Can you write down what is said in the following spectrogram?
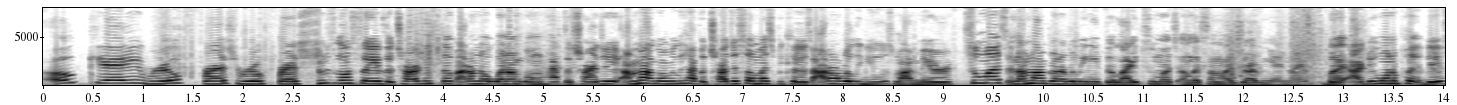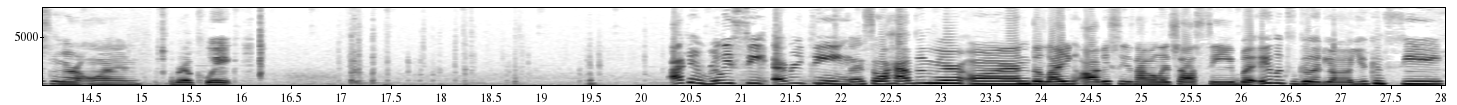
Okay real fresh real fresh i'm just gonna save the charging stuff i don't know when i'm gonna have to charge it i'm not gonna really have to charge it so much because i don't really use my mirror too much and i'm not gonna really need the light too much unless i'm like driving at night but i do want to put this mirror on real quick I can really see everything. And so I have the mirror on. The lighting obviously is not to let y'all see. But it looks good, y'all. You can see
